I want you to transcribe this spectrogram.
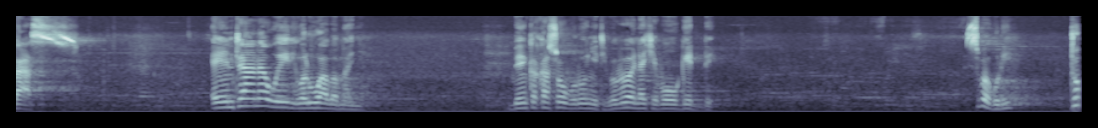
Bas entaana weeri waliwo abamanyi. Benkakasa obulungi nti baba balina kyebogedde sibaguli t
